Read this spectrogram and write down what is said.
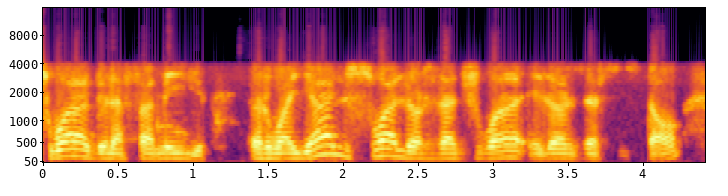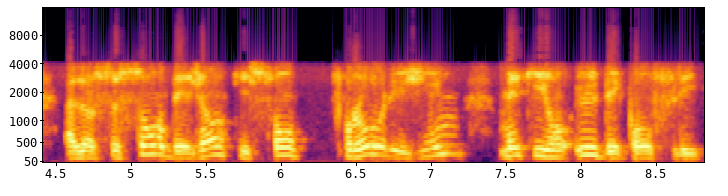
soit de la famille royale, soit leurs adjoints et leurs assistants. Alors ce sont des gens qui sont pro-régime, mais qui ont eu des conflits.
